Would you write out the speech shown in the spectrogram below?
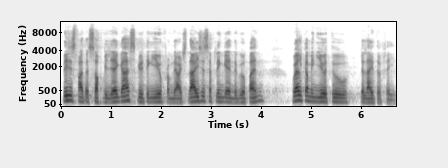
This is Father Soc Villegas greeting you from the Archdiocese of Lingayen Dagupan, welcoming you to the Light of Faith.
